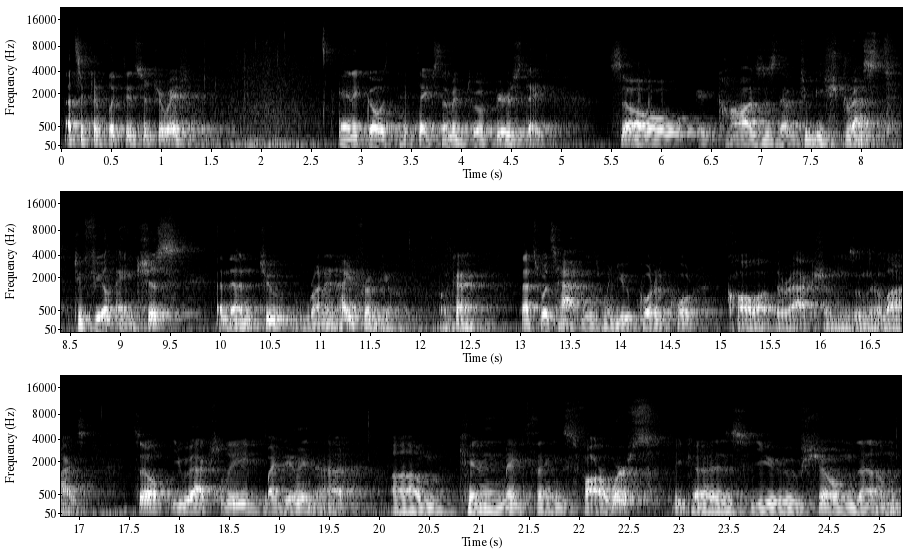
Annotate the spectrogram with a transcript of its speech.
that's a conflicted situation. And it goes t- takes them into a fear state. So it causes them to be stressed, to feel anxious, and then to run and hide from you. Okay? That's what happens when you quote unquote call out their actions and their lies. So you actually, by doing that, um, can make things far worse because you've shown them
